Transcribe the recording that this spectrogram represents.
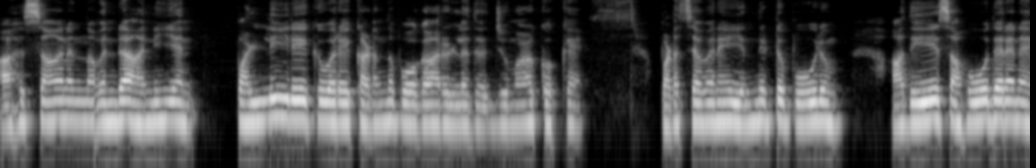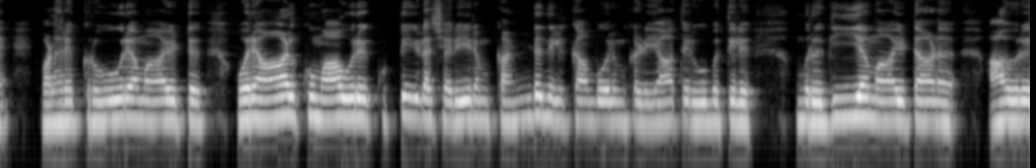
അഹസാൻ എന്ന അവന്റെ അനിയൻ പള്ളിയിലേക്ക് വരെ കടന്നു പോകാറുള്ളത് ജുമാക്കൊക്കെ. പടച്ചവനെ എന്നിട്ട് പോലും അതേ സഹോദരനെ വളരെ ക്രൂരമായിട്ട് ഒരാൾക്കും ആ ഒരു കുട്ടിയുടെ ശരീരം കണ്ടു നിൽക്കാൻ പോലും കഴിയാത്ത രൂപത്തിൽ മൃഗീയമായിട്ടാണ് ആ ഒരു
